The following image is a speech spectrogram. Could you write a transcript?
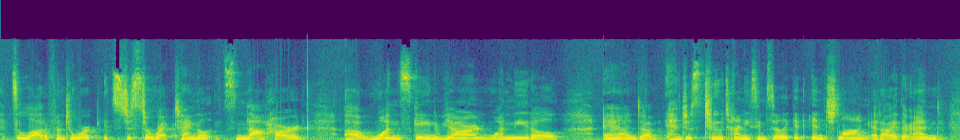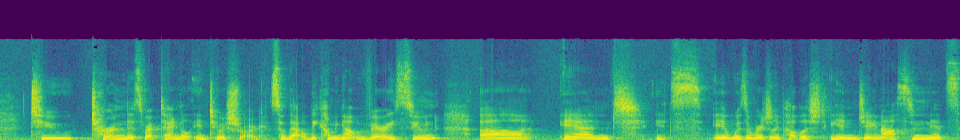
It's a lot of fun to work. It's just a rectangle. It's not hard. Uh, one skein of yarn, one needle, and, um, and just two tiny seams. They're like an inch long at either end to turn this rectangle into a shrug. So that will be coming out very soon. Uh, and it's it was originally published in Jane Austen Knits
